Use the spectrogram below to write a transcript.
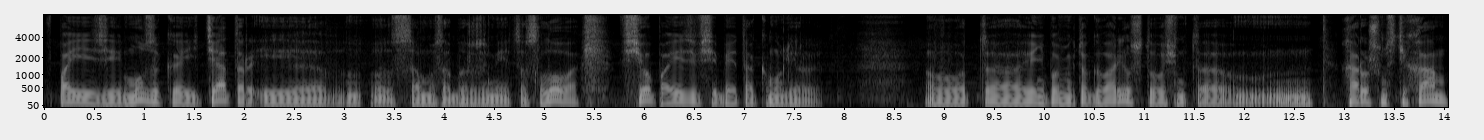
В поэзии музыка и театр, и, э, само собой разумеется, слово. Все поэзия в себе это аккумулирует. Вот. Э, я не помню, кто говорил, что, в общем-то, хорошим стихам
